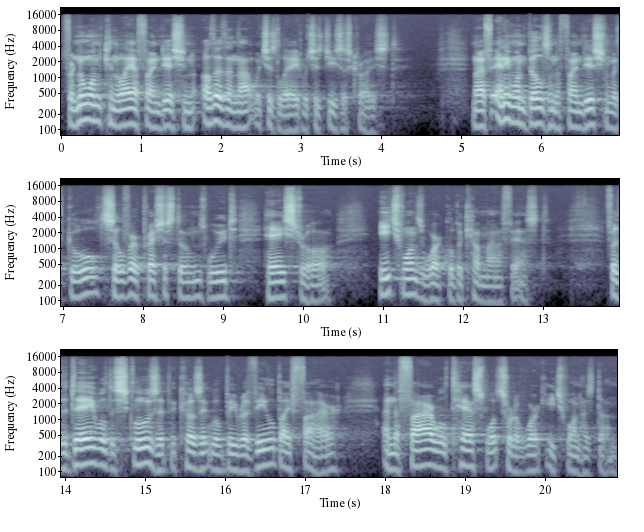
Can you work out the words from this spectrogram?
For no one can lay a foundation other than that which is laid, which is Jesus Christ. Now, if anyone builds on the foundation with gold, silver, precious stones, wood, hay, straw, each one's work will become manifest. For the day will disclose it because it will be revealed by fire, and the fire will test what sort of work each one has done.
